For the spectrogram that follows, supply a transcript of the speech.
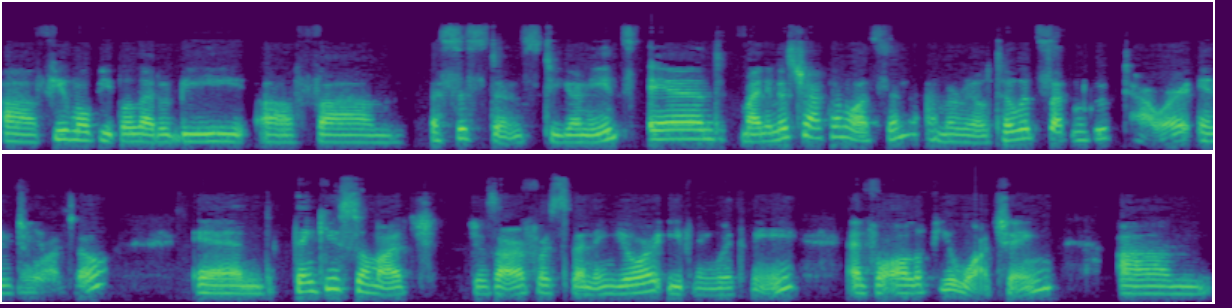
a few more people that would be of um, assistance to your needs. And my name is Jacqueline Watson. I'm a realtor with Sutton Group Tower in Toronto. And thank you so much, Juzan, for spending your evening with me. And for all of you watching, um,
